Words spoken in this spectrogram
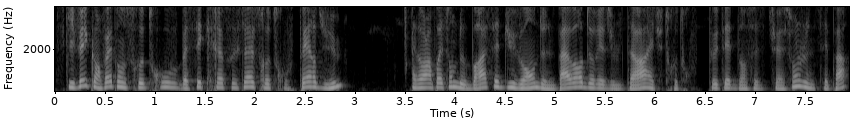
Ce qui fait qu'en fait on se retrouve, bah, ces créatrices-là, se retrouvent perdues. Elles ont l'impression de brasser du vent, de ne pas avoir de résultats, et tu te retrouves peut-être dans cette situation, je ne sais pas.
